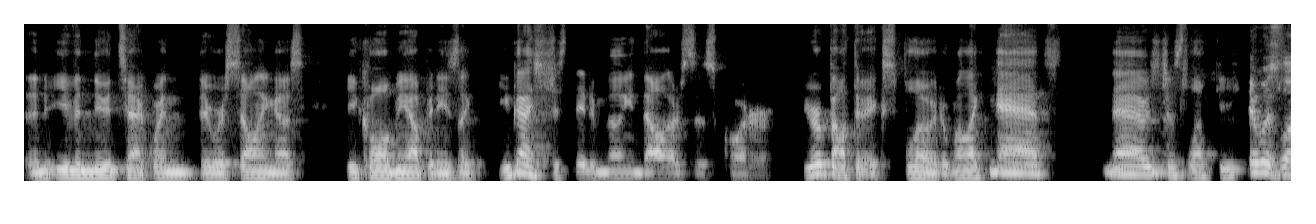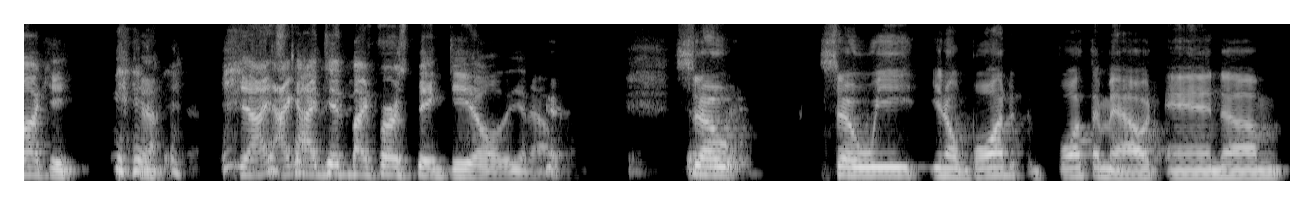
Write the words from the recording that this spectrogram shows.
and even NewTek, when they were selling us, he called me up and he's like, You guys just did a million dollars this quarter. You're about to explode. And we're like, nah, it's nah, it was just lucky. It was lucky. Yeah. yeah, I, I, I did my first big deal, you know. So so we you know bought bought them out and um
